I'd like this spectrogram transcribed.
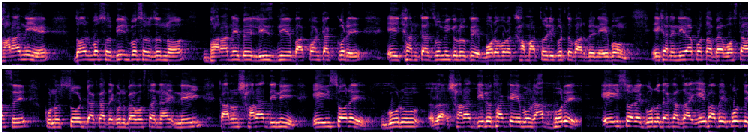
ভাড়া নিয়ে দশ বছর, বিশ বছরের জন্য ভাড়া নেবে লিজ নিয়ে বা কন্ট্যাক্ট করে এইখানকার জমিগুলোকে বড় বড় খামার তৈরি করতে পারবেন এবং এখানে নিরাপত্তা ব্যবস্থা আছে। কোনো চোর ডাকাতে কোনো ব্যবস্থা নাই কারণ সারা দিনই এই চরে গরু সারা দিনও থাকে এবং রাত ভোরে এই চরে গরু দেখা যায়, এইভাবে প্রতি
